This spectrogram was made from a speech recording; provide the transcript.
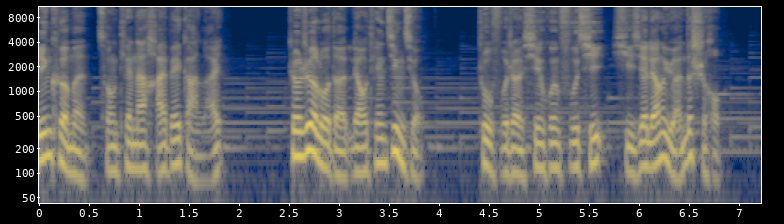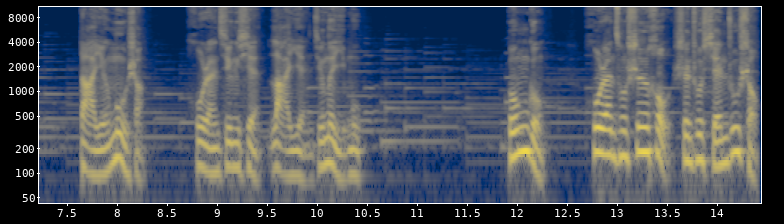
宾客们从天南海北赶来，正热络的聊天敬酒，祝福着新婚夫妻喜结良缘的时候，大荧幕上忽然惊现辣眼睛的一幕。公公忽然从身后伸出咸猪手。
